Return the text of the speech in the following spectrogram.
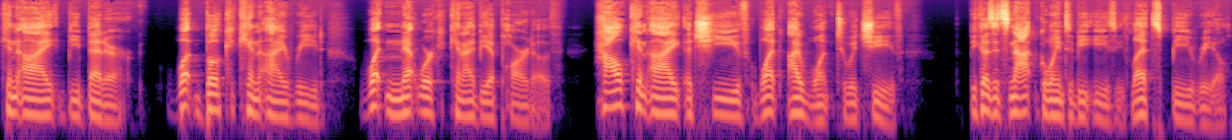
can I be better? What book can I read? What network can I be a part of? How can I achieve what I want to achieve? Because it's not going to be easy. Let's be real.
